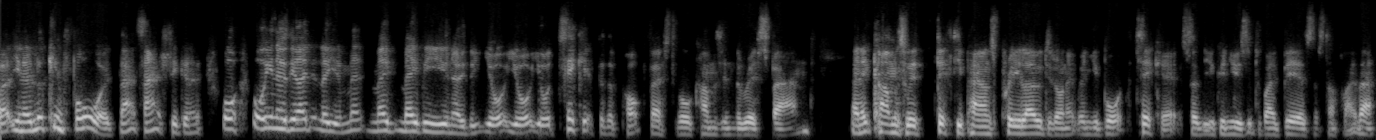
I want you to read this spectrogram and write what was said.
But you know, looking forward, that's actually going to, or or you know, the idea you maybe maybe you know that your your your ticket for the pop festival comes in the wristband, and it comes with 50 pounds preloaded on it when you bought the ticket so that you can use it to buy beers and stuff like that.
